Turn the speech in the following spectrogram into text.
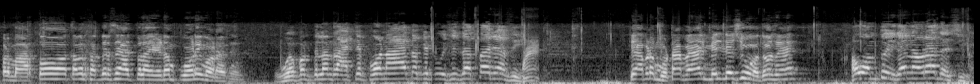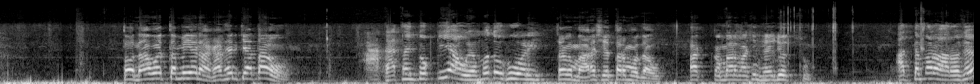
પણ માર તો તમને ખબર છે આજ પેલા એડમ પોણી વળે છે. હું પણ પેલા રાતે ફોન આવ્યો તો કે ડોસી જતા રહ્યા છે. કે આપણે મોટા ભાઈ મિલ દેશું વધો છે? હવે આમ તો હીરા નવરા દેશી તો ના હોય તો તમે એ નાગા થઈને કહેતા હો. આઘા થઈને તો કી આવું? એમાં તો શું વળી? ચાલો મારે ખેતરમાં જાઉં. આ કમાડ વાંચીને થઈ જ છું. આજ તમારો વારો છે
